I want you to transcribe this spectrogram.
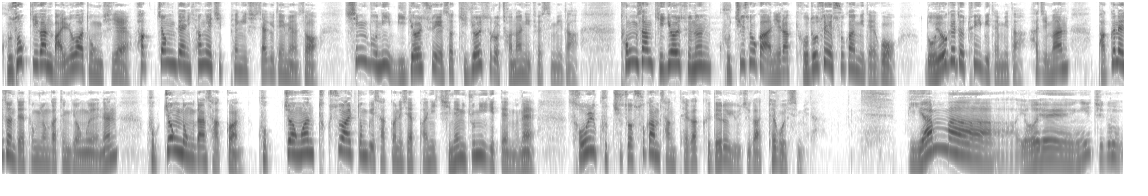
구속 기간 만료와 동시에 확정된 형의 집행이 시작이 되면서 신분이 미결수에서 기결수로 전환이 됐습니다. 통상 기결수는 구치소가 아니라 교도소에 수감이 되고 노역에도 투입이 됩니다. 하지만 박근혜 전 대통령 같은 경우에는 국정농단 사건, 국정원 특수활동비 사건의 재판이 진행 중이기 때문에 서울구치소 수감 상태가 그대로 유지가 되고 있습니다. 미얀마 여행이 지금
